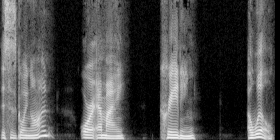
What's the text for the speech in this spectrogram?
this is going on? Or am I creating a will?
